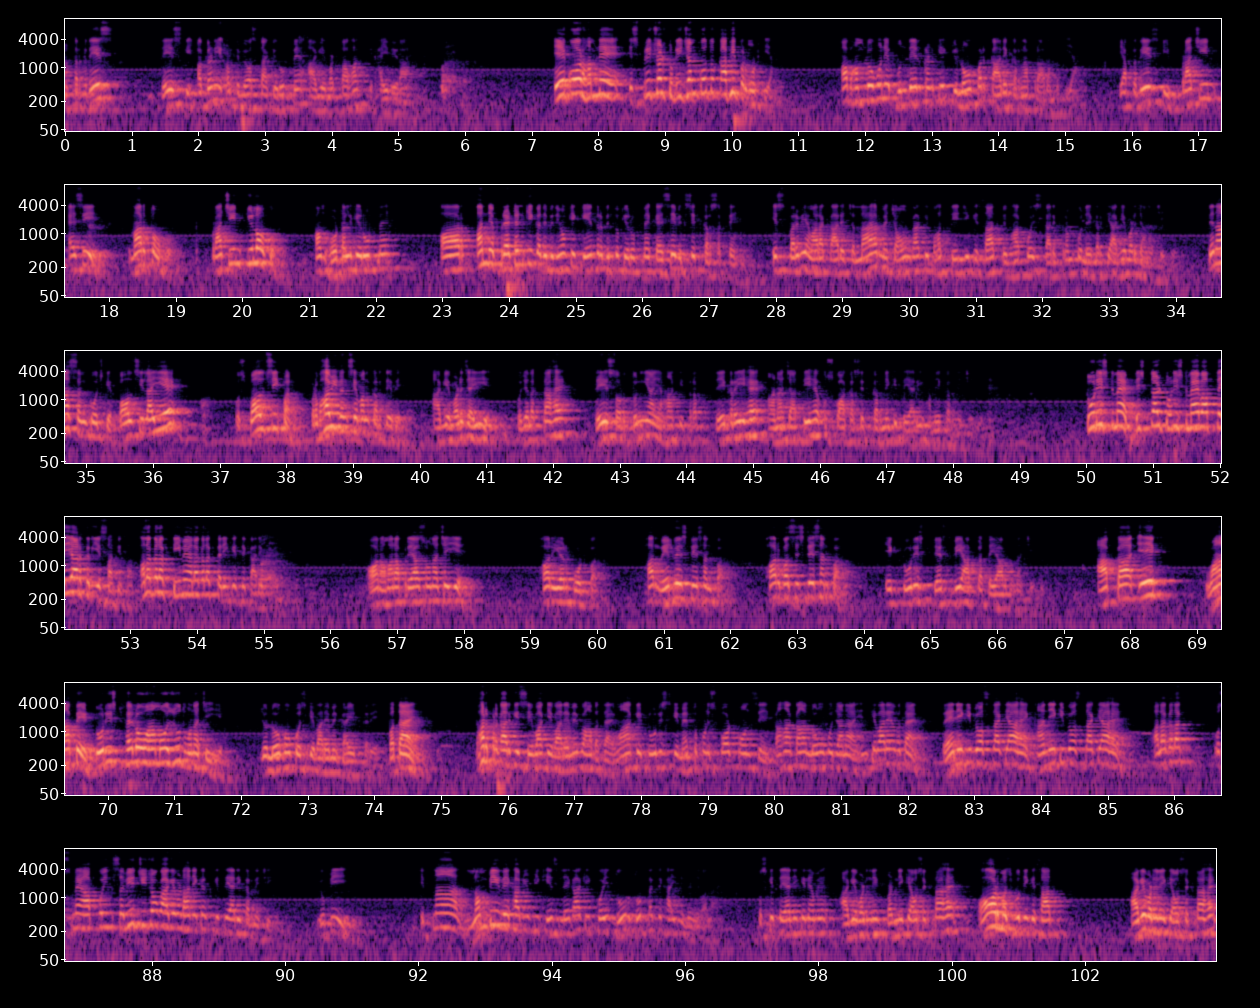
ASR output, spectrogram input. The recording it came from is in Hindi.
उत्तर प्रदेश देश की अग्रणी अर्थव्यवस्था के रूप में आगे बढ़ता हुआ दिखाई दे रहा है। एक और हमने स्पिरिचुअल टूरिज़्म को तो काफ़ी प्रमोट किया। अब हम लोगों ने बुंदेलखंड के किलों पर कार्य करना प्रारंभ किया है। या प्रदेश की प्राचीन ऐसी इमारतों को, प्राचीन किलों को हम होटल के रूप में और अन्य पर्यटन की गतिविधियों के केंद्र बिंदु के रूप में कैसे विकसित कर सकते हैं। इस पर भी हमारा कार्य चल रहा है और मैं चाहूँगा कि बहुत तेज़ी के साथ विभाग को इस कार्यक्रम को लेकर के आगे बढ़ जाना चाहिए। बिना संकोच के पॉलिसी लाइए, उस पॉलिसी पर प्रभावी ढंग से अमल करते हुए आगे बढ़ जाइए। मुझे लगता है देश और दुनिया यहाँ की तरफ़ देख रही है, आना चाहती है, उसको आकर्षित करने की तैयारी हमें करनी चाहिए। Tourist map, digital tourist map आप तैयार करिए साथ ही साथ। अलग अलग टीमें अलग अलग तरीके से कार्य करें। और हमारा प्रयास होना चाहिए हर एयरपोर्ट पर, हर रेलवे स्टेशन पर, हर बस स्टेशन पर एक टूरिस्ट डेस्क भी आपका तैयार होना चाहिए। आपका एक वहाँ पे टूरिस्ट फेलो वहाँ मौजूद होना चाहिए जो लोगों को इसके बारे में गाइड करे, बताएँ। हर प्रकार की सेवा के बारे में वहाँ बताएँ। वहाँ के टूरिस्ट के महत्वपूर्ण स्पॉट कौन से हैं? कहाँ कहाँ लोगों को जाना है? इनके बारे में बताएँ। रहने की व्यवस्था क्या है? खाने की व्यवस्था क्या है? अलग अलग उसमें आपको इन सभी चीज़ों को आगे बढ़ाने की तैयारी करनी चाहिए। यूपी इतना लंबी रेखा यूपी खींच लेगा कि कोई दूर दूर तक दिखाई नहीं देने वाला है। उसकी तैयारी के लिए हमें आगे बढ़ने बढ़ने की आवश्यकता है और मजबूती के साथ आगे बढ़ने की आवश्यकता है।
